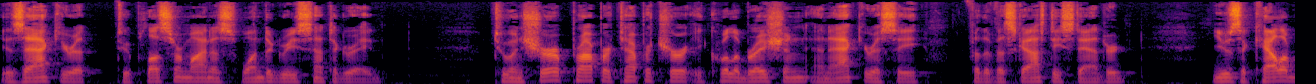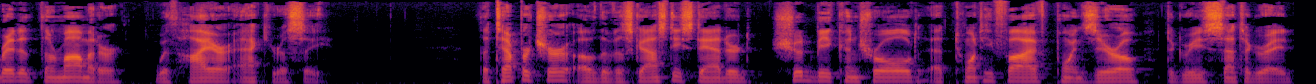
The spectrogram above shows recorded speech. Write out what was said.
is accurate to plus or minus 1 degree centigrade. To ensure proper temperature equilibration and accuracy for the viscosity standard, use a calibrated thermometer with higher accuracy. The temperature of the viscosity standard should be controlled at 25.0 degrees centigrade,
